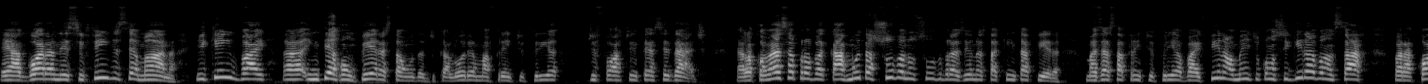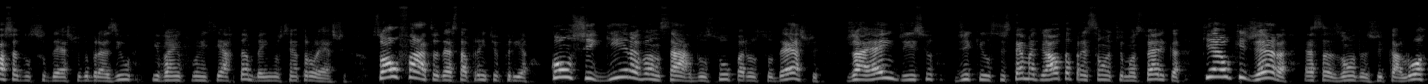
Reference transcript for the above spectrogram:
É agora nesse fim de semana. E quem vai uh, interromper esta onda de calor é uma frente fria de forte intensidade. Ela começa a provocar muita chuva no sul do Brasil nesta quinta-feira, mas essa frente fria vai finalmente conseguir avançar para a costa do sudeste do Brasil e vai influenciar também o centro-oeste. Só o fato desta frente fria conseguir avançar do sul para o sudeste já é indício de que o sistema de alta pressão atmosférica, que é o que gera essas ondas de calor,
